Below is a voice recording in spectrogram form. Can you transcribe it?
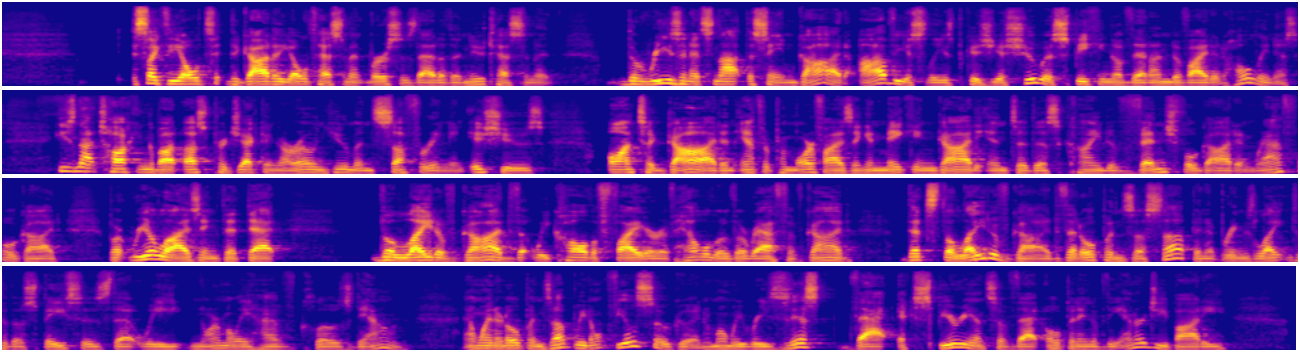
It's like the old the God of the Old Testament versus that of the New Testament. The reason it's not the same God, obviously, is because Yeshua is speaking of that undivided holiness. He's not talking about us projecting our own human suffering and issues onto God and anthropomorphizing and making God into this kind of vengeful God and wrathful God, but realizing that that the light of God that we call the fire of hell or the wrath of God, that's the light of God that opens us up and it brings light into those spaces that we normally have closed down. And when it opens up, we don't feel so good. And when we resist that experience of that opening of the energy body,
